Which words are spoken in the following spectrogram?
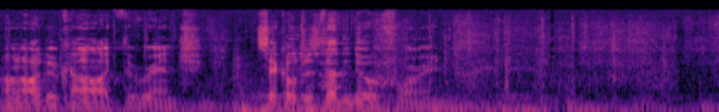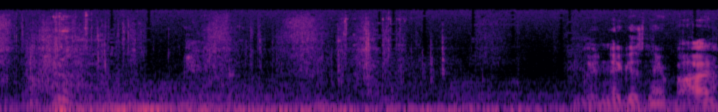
Oh, I don't know, I do kind of like the wrench. Sickle just doesn't do it for me. There niggas nearby?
